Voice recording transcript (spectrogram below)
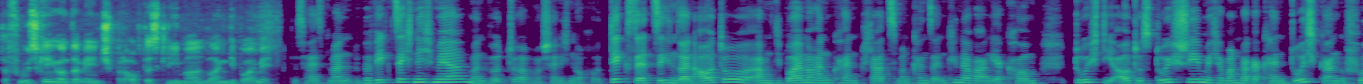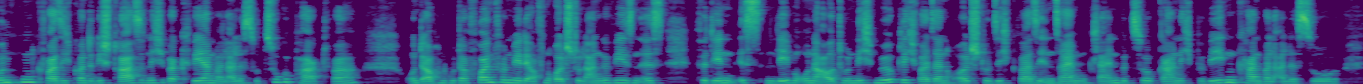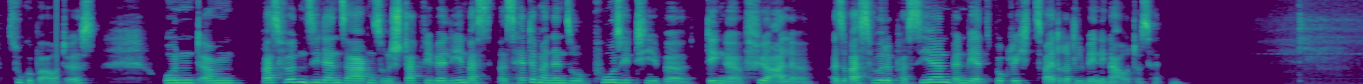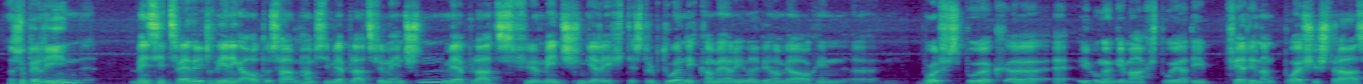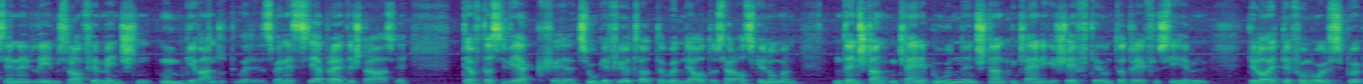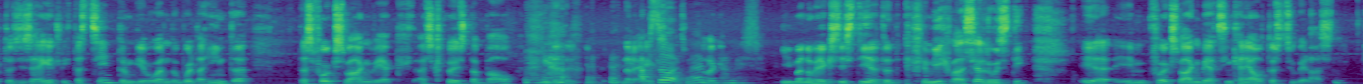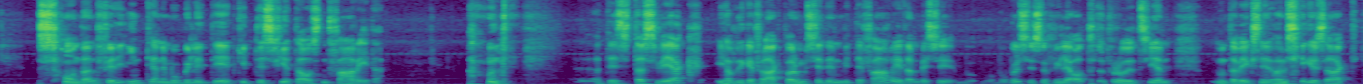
der Fußgänger und der Mensch braucht als Klimaanlagen die Bäume. Das heißt, man bewegt sich nicht mehr, man wird äh, wahrscheinlich noch dick, setzt sich in sein Auto, ähm, die Bäume haben keinen Platz, man kann seinen Kinderwagen ja kaum durch die Autos durchschieben. Ich habe manchmal gar keinen Durchgang gefunden, quasi ich konnte die Straße nicht überqueren, weil alles so zugeparkt war. Und auch ein guter Freund von mir, der auf einen Rollstuhl angewiesen ist, für den ist ein Leben ohne Auto nicht möglich, weil sein Rollstuhl sich quasi in seinem kleinen Bezirk gar nicht bewegen kann, weil alles so zugebaut ist. Und ähm, was würden Sie denn sagen, so eine Stadt wie Berlin, was, was hätte man denn so positive Dinge für alle? Also was würde passieren, wenn wir jetzt wirklich zwei Drittel weniger Autos hätten? Also Berlin, wenn Sie zwei Drittel weniger Autos haben, haben Sie mehr Platz für Menschen, mehr Platz für menschengerechte Strukturen. Ich kann mich erinnern, wir haben ja auch in äh, Wolfsburg äh, Übungen gemacht, wo ja die Ferdinand Porsche Straße in einen Lebensraum für Menschen umgewandelt wurde. Das war eine sehr breite Straße der auf das Werk äh, zugeführt hat. Da wurden die Autos herausgenommen und da entstanden kleine Buden, entstanden kleine Geschäfte und da treffen sich eben die Leute von Wolfsburg. Das ist eigentlich das Zentrum geworden, obwohl dahinter das Volkswagenwerk als größter Bau ja. Absurd, ne? immer noch existiert. Und für mich war es ja lustig, äh, im Volkswagenwerk sind keine Autos zugelassen, sondern für die interne Mobilität gibt es 4000 Fahrräder. Und das, das Werk, ich habe gefragt, warum sie denn mit den Fahrrädern, obwohl sie so viele Autos produzieren, unterwegs sind, haben sie gesagt,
